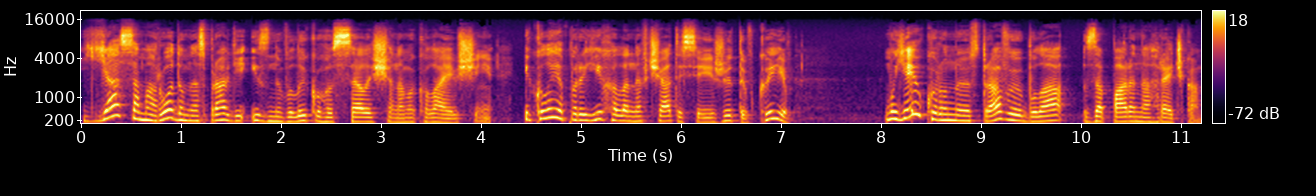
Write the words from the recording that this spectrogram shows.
Я сама родом насправді із невеликого селища на Миколаївщині, і коли я переїхала навчатися і жити в Київ, моєю коронною стравою була запарена гречка.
